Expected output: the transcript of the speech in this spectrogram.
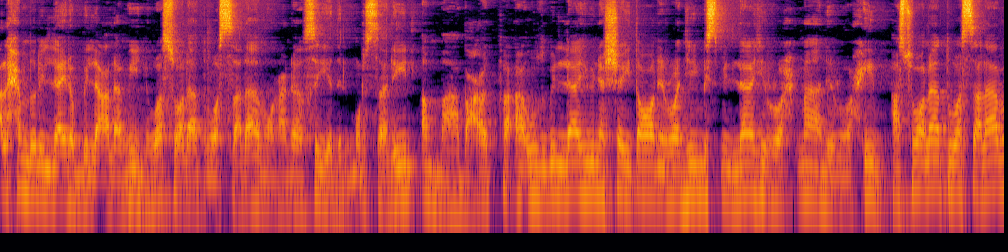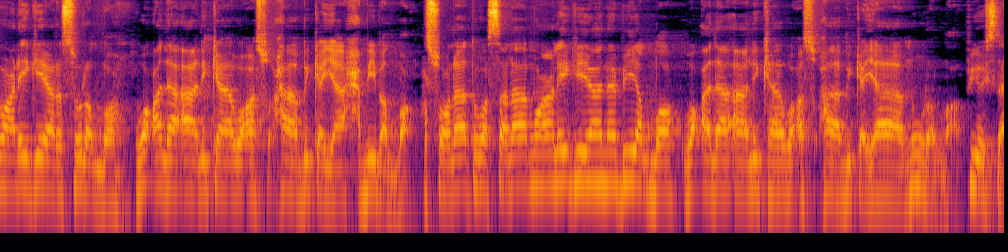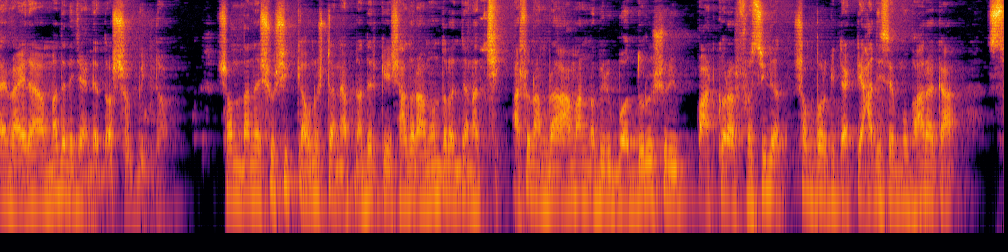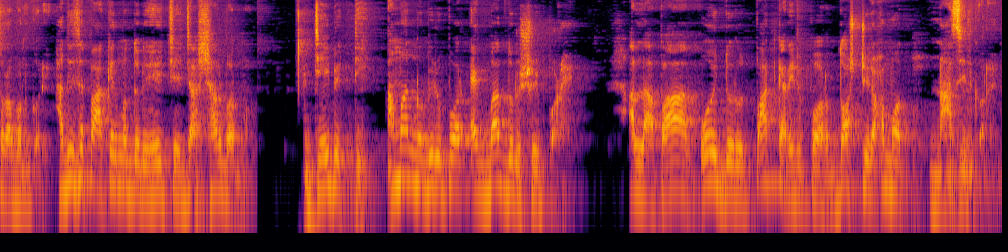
আলহামদুলিল্লাহ রবিল্লা আলমিন ওয়াসালাত ওয়াসালাম আলা সৈয়দুল মুরসালিন আম্মা বাদ ফাউযুবিল্লাহি মিনাশ শাইতানির রাজিম বিসমিল্লাহির রহমানির রহিম আসসালাতু ওয়াসসালামু আলাইকা ইয়া রাসূলুল্লাহ ওয়া আলা আলিকা ওয়া আসহাবিকা ইয়া হাবিবাল্লাহ আসসালাতু ওয়াসসালামু আলাইকা ইয়া নবিয়াল্লাহ ওয়া আলা আলিকা ওয়া আসহাবিকা ইয়া নূরাল্লাহ প্রিয় ইসলাম ভাইরা মাদানী চ্যানেলের দর্শকবৃন্দ সন্তানের সুশিক্ষা অনুষ্ঠানে আপনাদেরকে সাদর আমন্ত্রণ জানাচ্ছি। আসুন আমরা আমার নবীর শরীফ পাঠ করার ফসিলত সম্পর্কিত একটি হাদিসে মুবারাকা শ্রবণ করি। হাদিসে পাকের মধ্যে রয়েছে যা সারবর্ণ। যেই ব্যক্তি আমার নবীর উপর একবার শরীফ পড়ে, আল্লাহ পাক ওই দরুদ পাঠকারীর উপর দশটি রহমত নাজিল করেন।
